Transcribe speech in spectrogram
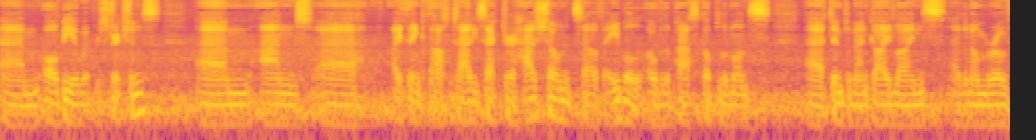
um, albeit with restrictions. Um, and uh, I think the hospitality sector has shown itself able over the past couple of months uh, to implement guidelines. the number of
